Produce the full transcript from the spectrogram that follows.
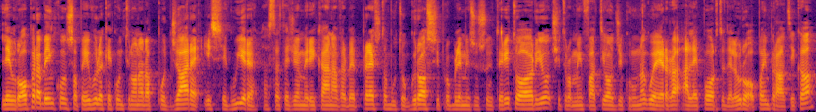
l'Europa era ben consapevole che continuando ad appoggiare e seguire la strategia americana avrebbe presto avuto grossi problemi sul suo territorio. Ci troviamo infatti oggi con una guerra alle porte dell'Europa in pratica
